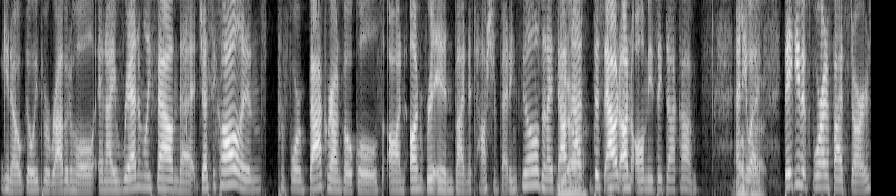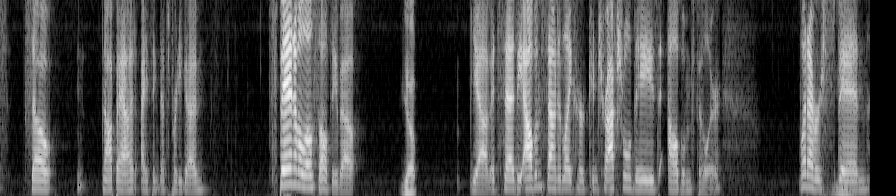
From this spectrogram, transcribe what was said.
you know, going through a rabbit hole and I randomly found that Jessi Collins performed background vocals on Unwritten by Natasha Bedingfield and I found yeah. that this out on allmusic.com. Anyway, that. they gave it 4 out of 5 stars. So, not bad. I think that's pretty good. Spin I'm a little salty about. Yep. Yeah, it said the album sounded like her Contractual Days album filler. Whatever, Spin. Mm.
